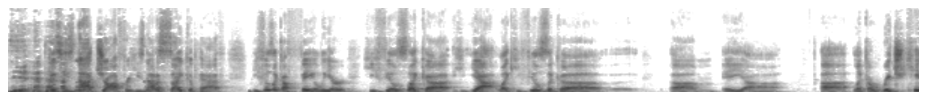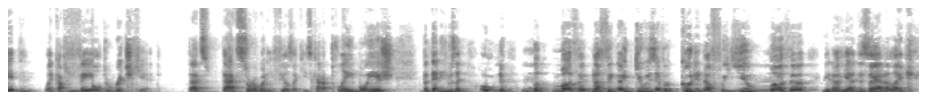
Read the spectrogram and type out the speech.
Yeah. because he's not Joffrey he's not a psychopath. He feels like a failure. He feels like a he, yeah like he feels like a um a uh, uh like a rich kid like a failed rich kid that's that's sort of what he feels like he's kind of playboyish but then he was like, "Oh, no, mother, nothing I do is ever good enough for you, mother." You know, he had this kind of like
